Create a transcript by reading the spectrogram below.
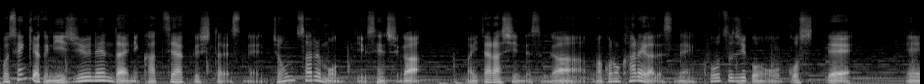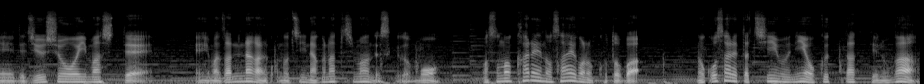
これ1920年代に活躍したですね、ジョン・サルモンっていう選手が、ま、いたらしいんですが、まあ、この彼がですね、交通事故を起こして、えー、で重傷を負いまして、えー、まあ、残念ながら後に亡くなってしまうんですけども、まあ、その彼の最後の言葉、残されたチームに送ったっていうのが、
